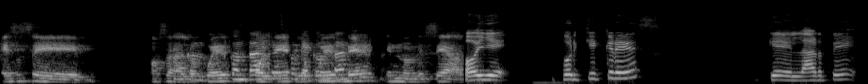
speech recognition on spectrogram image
eso se, o sea, Con- lo puedes oler, lo puedes ver en donde sea. Oye, ¿por qué crees que el arte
